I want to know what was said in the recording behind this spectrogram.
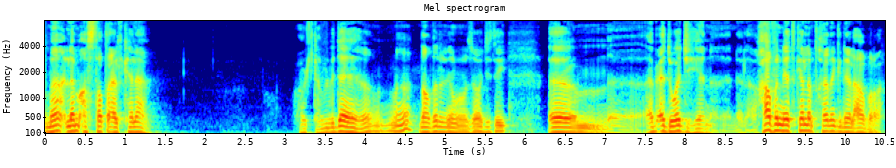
ما لم أستطع الكلام. قلت في البداية ناظرني زوجتي أبعد وجهي أنا أخاف إني أتكلم تخنقني العبرة.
